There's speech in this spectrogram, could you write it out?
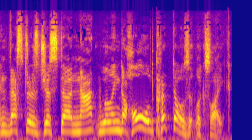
investors just uh, not willing to hold cryptos, it looks like.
